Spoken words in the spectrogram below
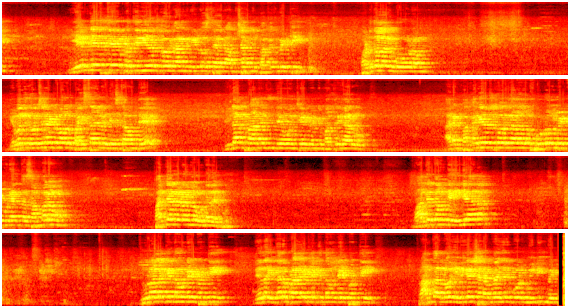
ఏం చేస్తే ప్రతి నియోజకవర్గానికి నీళ్ళు వస్తాయనే అంశాన్ని పక్కకు పెట్టి పట్టుదలకు పోవడం. ఎవరికి వచ్చినట్టు వాళ్ళు పై స్థాయిలో చేస్తూ ఉంటే జిల్లాకు ప్రాతినిధ్యం వచ్చేటువంటి మంత్రి గారు ఆయన పక్క నియోజకవర్గాలలో ఫోటోలు పెట్టుకునేంత సంబరం పంచగడంలో ఉండదు ఎప్పుడు? బాధ్యత ఉంటే ఏం చేయాలి? దూరాల కింద ఉండేటువంటి లేదా ఇతర ప్రాజెక్టుల కింద ఉండేటువంటి ప్రాంతాల్లో ఇరిగేషన్ అడ్వైజరీ బోర్డు మీటింగ్ పెట్టి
